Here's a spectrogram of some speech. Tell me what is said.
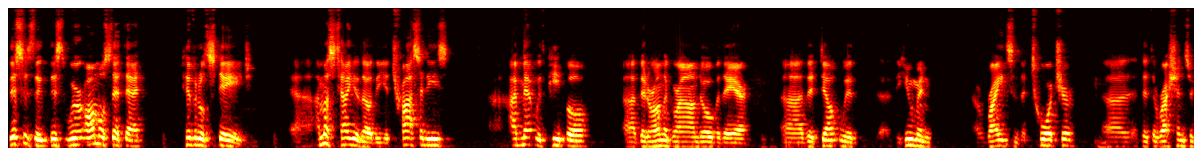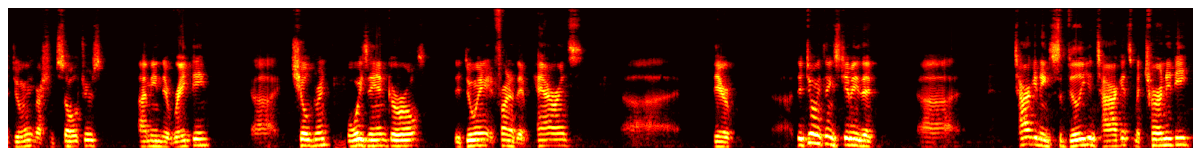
this is the this we're almost at that pivotal stage. Uh, I must tell you though, the atrocities. I've met with people that are on the ground over there that dealt with the human rights and the torture uh, that the Russians are doing, Russian soldiers. I mean, they're raping uh, children, boys and girls. They're doing it in front of their parents. Uh, they're they're doing things, Jimmy, that targeting civilian targets, maternity,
